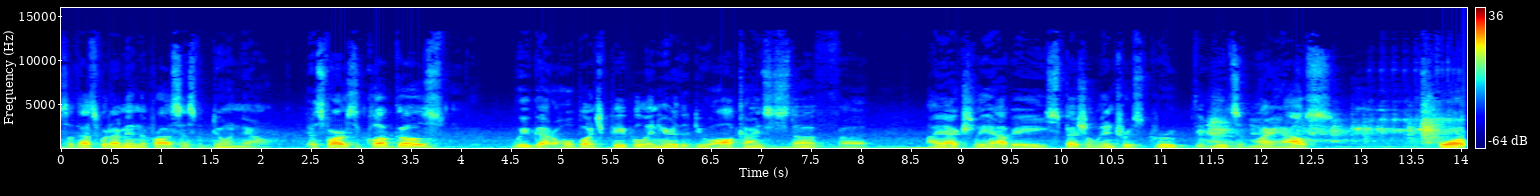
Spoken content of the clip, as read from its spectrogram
So that's what I'm in the process of doing now. As far as the club goes, we've got a whole bunch of people in here that do all kinds of stuff. Uh, I actually have a special interest group that meets at my house for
